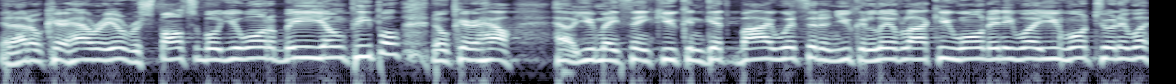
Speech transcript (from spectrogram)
And I don't care how irresponsible you want to be, young people. Don't care how, how you may think you can get by with it and you can live like you want any way you want to anyway.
